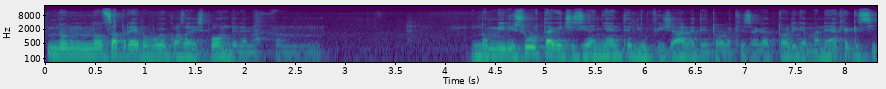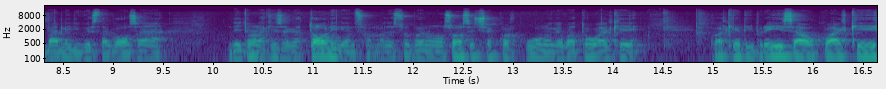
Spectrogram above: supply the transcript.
non, non, saprei proprio cosa rispondere, ma um, non mi risulta che ci sia niente di ufficiale dentro la Chiesa Cattolica, ma neanche che si parli di questa cosa dentro la Chiesa Cattolica, insomma, adesso poi non lo so se c'è qualcuno che ha fatto qualche qualche ripresa o qualche,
